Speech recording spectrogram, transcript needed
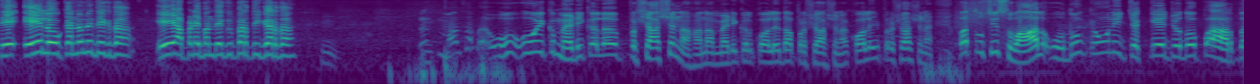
ਤੇ ਇਹ ਲੋਕਾਂ ਨੂੰ ਨਹੀਂ ਦਿਖਦਾ, ਇਹ ਆਪਣੇ ਬੰਦੇ ਕੋਈ ਭਰਤੀ ਕਰਦਾ। ਮਾਨ ਸਾਹਿਬ ਉਹ ਉਹ ਇੱਕ ਮੈਡੀਕਲ ਪ੍ਰਸ਼ਾਸਨ ਆ ਹਨਾ ਮੈਡੀਕਲ ਕਾਲਜ ਦਾ ਪ੍ਰਸ਼ਾਸਨ ਆ ਕਾਲਜ ਪ੍ਰਸ਼ਾਸਨ ਹੈ ਪਰ ਤੁਸੀਂ ਸਵਾਲ ਉਦੋਂ ਕਿਉਂ ਨਹੀਂ ਚੱਕੇ ਜਦੋਂ ਭਾਰਤ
